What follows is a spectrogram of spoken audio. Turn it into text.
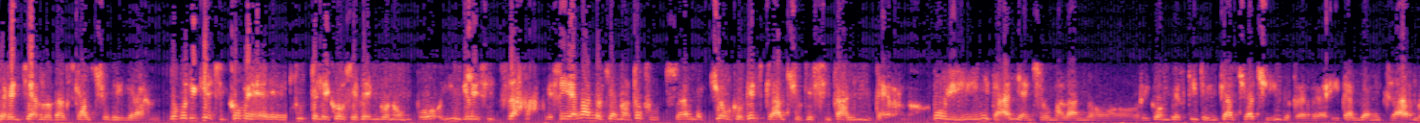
differenziarlo dal calcio dei grandi. Dopodiché, siccome eh, tutte le cose vengono un po' inglesizzate, l'hanno chiamato futsal, gioco del calcio che si fa all'interno. Poi in Italia, insomma, l'hanno riconvertito in calcio a 5 per italianizzarlo.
